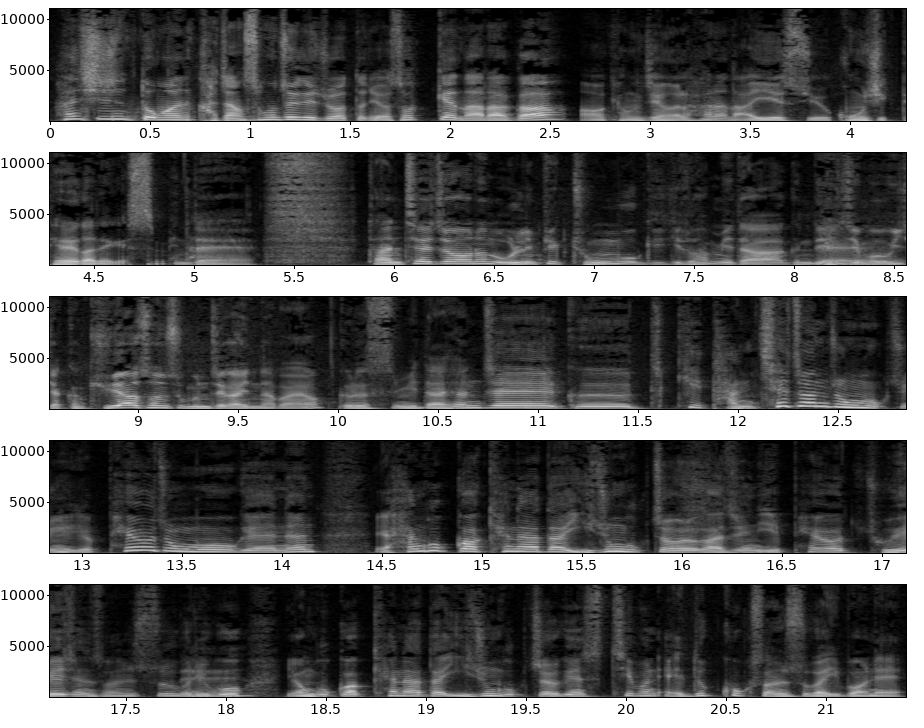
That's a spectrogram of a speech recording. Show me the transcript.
한 시즌 동안 가장 성적이 좋았던 6개 나라가 어, 경쟁을 하는 ISU 공식 대회가 되겠습니다. 네. 단체전은 올림픽 종목이기도 합니다. 근데 네. 이제 뭐 약간 귀하 선수 문제가 있나 봐요. 그렇습니다. 현재 그 특히 단체전 종목 중에 페어 종목에는 한국과 캐나다 이중 국적을 가진 이 페어 조혜진 선수 네. 그리고 영국과 캐나다 이중 국적인 스티븐 애드콕 선수가 이번에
